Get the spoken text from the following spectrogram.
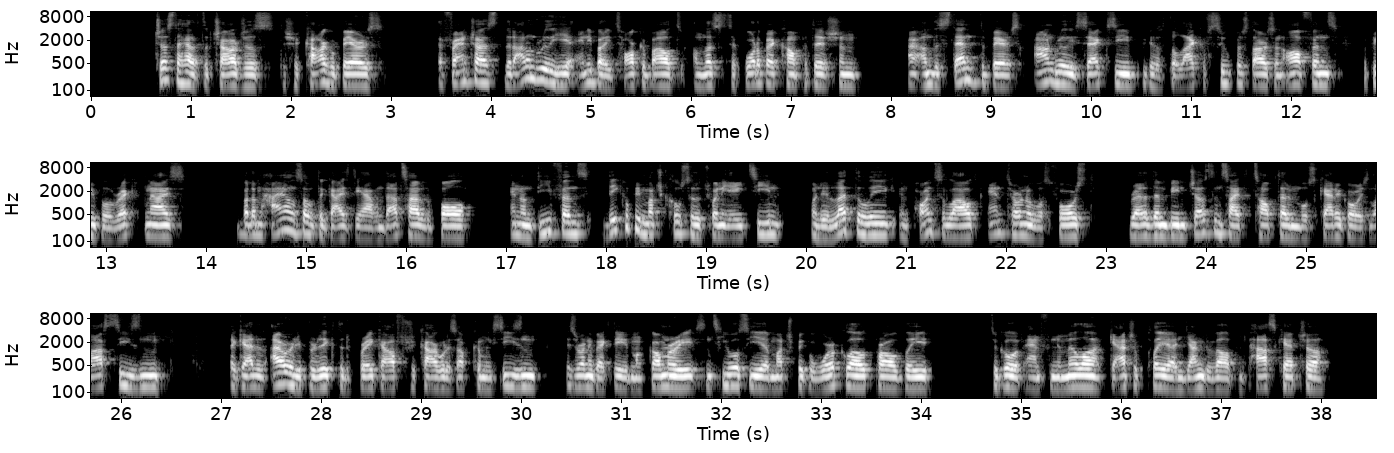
Just ahead of the Chargers, the Chicago Bears, a franchise that I don't really hear anybody talk about unless it's a quarterback competition, I understand the Bears aren't really sexy because of the lack of superstars on offense that people recognize, but I'm high on some of the guys they have on that side of the ball. And on defense, they could be much closer to 2018 when they led the league in points allowed and turnovers forced, rather than being just inside the top 10 in most categories last season. A that I already predicted to break out for Chicago this upcoming season is running back David Montgomery, since he will see a much bigger workload probably to go with Anthony Miller, gadget player and young developing pass catcher,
